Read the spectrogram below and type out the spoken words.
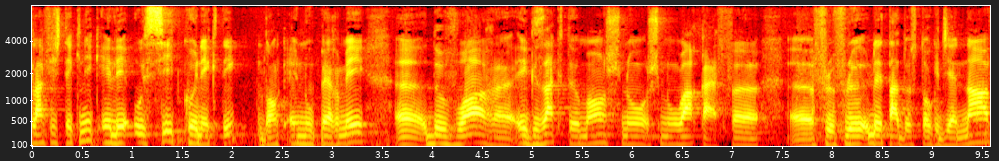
la fiche technique, elle est aussi connectée. Donc, elle nous permet euh, de voir euh, exactement l'état de stock d'Yenna,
